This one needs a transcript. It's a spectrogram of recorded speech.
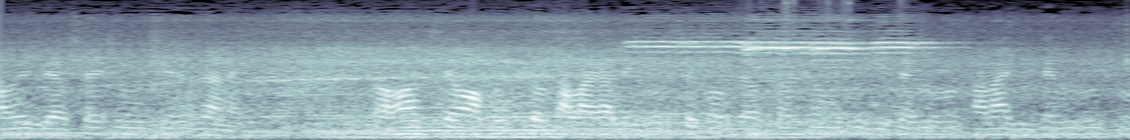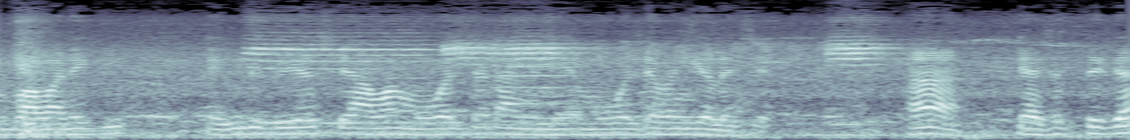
আমি ব্যবসায়ী সমিতির জানাই। তখন সে অবশ্য গালাগালি করছে, তোর ব্যবসায়ী সমিতি গীতা করব থানা গীতা করব, তোর বাবা নাকি? এগুলি দিয়ে সে আমার মোবাইলটা টাঙে নিয়ে, মোবাইলটা ভেঙে গেলেছে হ্যাঁ ক্যাশের থেকে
